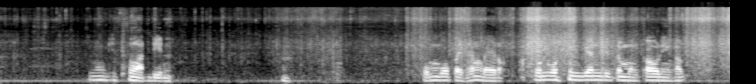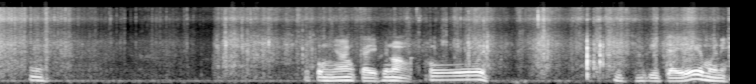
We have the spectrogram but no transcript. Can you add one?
ๆกำลังที่สอดดิน ผมบ่ไปทางใดหรอกวนวนเวียนอยู่ตะมองเก่านี่ครับตรงย่างไก่พี่น้อง โอ้ย ดีใจเด้มือนี่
